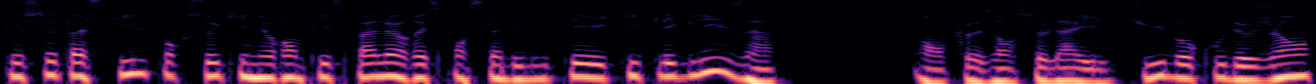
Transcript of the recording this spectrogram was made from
que se passe-t-il pour ceux qui ne remplissent pas leurs responsabilités et quittent l'Église? En faisant cela, ils tuent beaucoup de gens.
